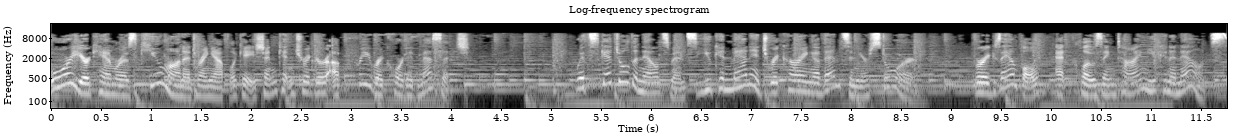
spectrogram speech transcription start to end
Or your camera's queue monitoring application can trigger a pre recorded message. With scheduled announcements, you can manage recurring events in your store. For example, at closing time, you can announce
